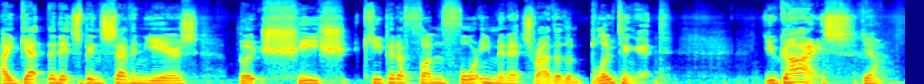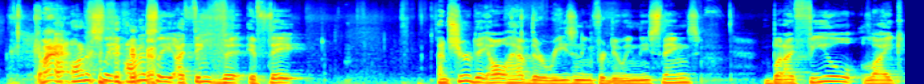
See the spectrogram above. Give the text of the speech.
I get that it's been seven years, but sheesh, keep it a fun 40 minutes rather than bloating it. You guys, Yeah. come on. honestly, honestly, I think that if they, I'm sure they all have their reasoning for doing these things, but I feel like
